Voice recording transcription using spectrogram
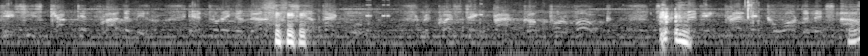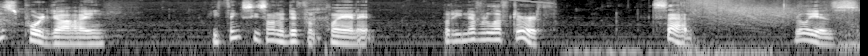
This is Captain Vladimir entering emergency attack mode. Requesting backup for Volk. This poor guy. He thinks he's on a different planet, but he never left Earth. It's sad. really is.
